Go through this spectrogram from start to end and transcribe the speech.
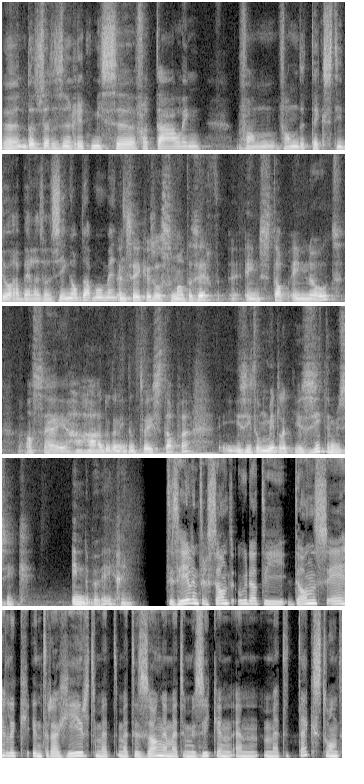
Uh, dat is een ritmische vertaling van, van de tekst die Dorabella zou zingen op dat moment. En zeker zoals Samantha zegt, één stap, één noot. Als zij haha doet en ik doe twee stappen, je ziet onmiddellijk, je ziet de muziek in de beweging. Het is heel interessant hoe dat die dans eigenlijk interageert met, met de zang en met de muziek en, en met de tekst. Want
